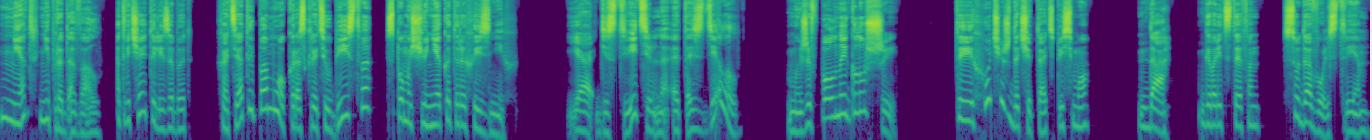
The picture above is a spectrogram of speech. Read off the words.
«Нет, не продавал», — отвечает Элизабет. «Хотя ты помог раскрыть убийство с помощью некоторых из них». «Я действительно это сделал? Мы же в полной глуши. Ты хочешь дочитать письмо?» «Да», — говорит Стефан, — «с удовольствием».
